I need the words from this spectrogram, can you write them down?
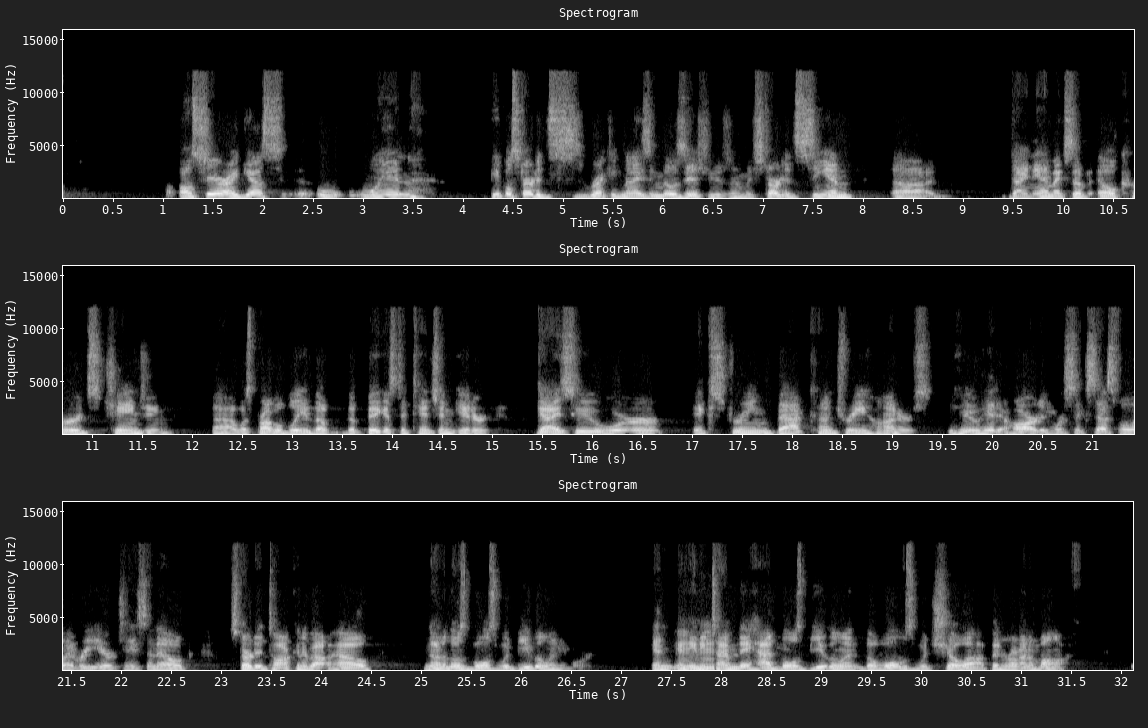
I'll share, I guess, when people started recognizing those issues and we started seeing uh, dynamics of elk herds changing uh, was probably the the biggest attention getter. Guys who were extreme backcountry hunters who hit it hard and were successful every year chasing elk started talking about how none of those bulls would bugle anymore. And, and Mhm. anytime they had bulls bugling, the wolves would show up and run them off.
